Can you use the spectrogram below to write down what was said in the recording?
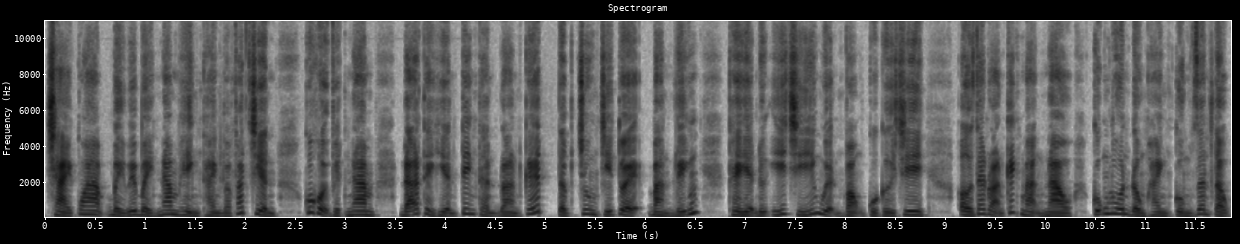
Trải qua 77 năm hình thành và phát triển, Quốc hội Việt Nam đã thể hiện tinh thần đoàn kết, tập trung trí tuệ, bản lĩnh, thể hiện được ý chí, nguyện vọng của cử tri. Ở giai đoạn cách mạng nào cũng luôn đồng hành cùng dân tộc,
